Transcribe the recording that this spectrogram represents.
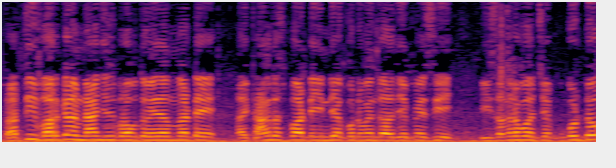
ప్రతి వర్గానికి న్యాయం చేసే ప్రభుత్వం ఏదంటే అది కాంగ్రెస్ పార్టీ ఇండియా కూటమి అని చెప్పేసి ఈ సందర్భంగా చెప్పుకుంటూ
